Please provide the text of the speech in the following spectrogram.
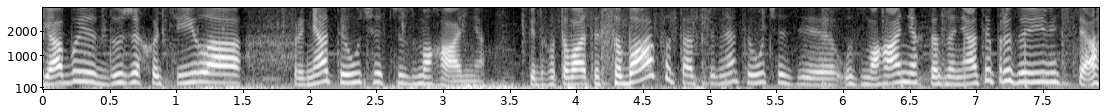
Я би дуже хотіла прийняти участь у змаганнях, підготувати собаку та прийняти участь у змаганнях та зайняти призові місця.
